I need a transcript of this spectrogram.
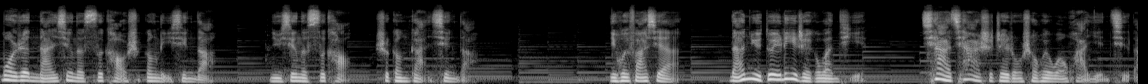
默认男性的思考是更理性的，女性的思考是更感性的。你会发现，男女对立这个问题，恰恰是这种社会文化引起的。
